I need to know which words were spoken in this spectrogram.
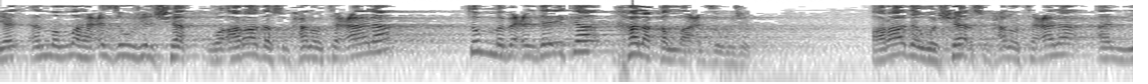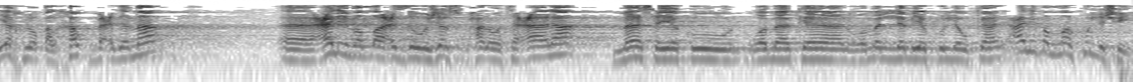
أن الله عز وجل شاء وأراد سبحانه وتعالى ثم بعد ذلك خلق الله عز وجل. أراد وشاء سبحانه وتعالى أن يخلق الخلق بعدما آه، علم الله عز وجل سبحانه وتعالى ما سيكون وما كان ومن لم يكن لو كان. علم الله كل شيء.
